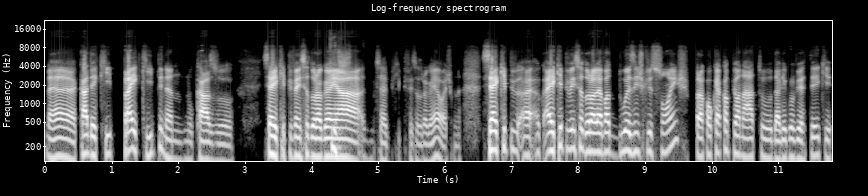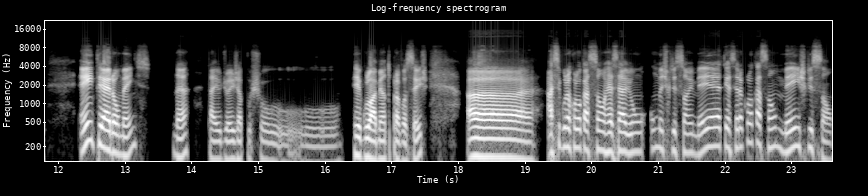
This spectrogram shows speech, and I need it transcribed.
né? Cada equipe, para a equipe, né? No caso, se a equipe vencedora ganhar. Se a equipe vencedora ganhar, é ótimo, né? Se a equipe, a, a equipe vencedora leva duas inscrições para qualquer campeonato da Liga Overtake entre Ironmans, né? Tá aí o Joey já puxou o regulamento para vocês. Uh, a segunda colocação recebe um, uma inscrição e meia e a terceira colocação meia inscrição.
